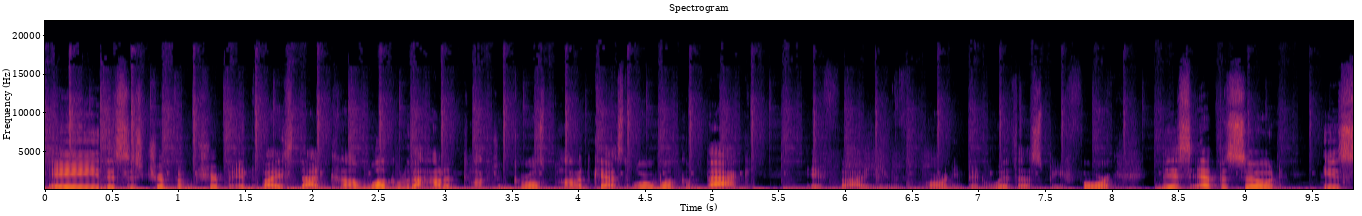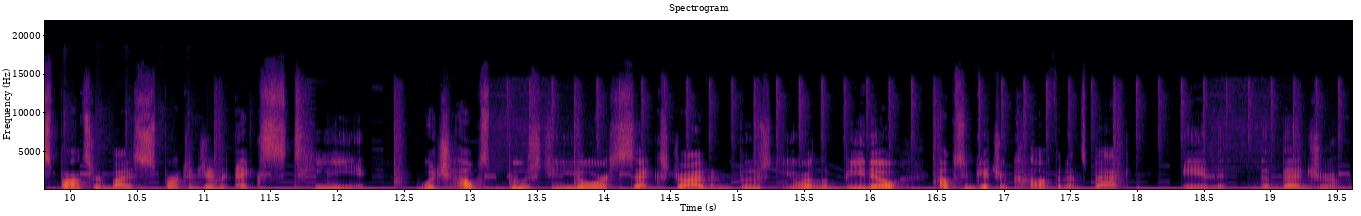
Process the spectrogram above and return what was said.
Hey, this is Tripp from trippadvice.com. Welcome to the How to Talk to Girls podcast, or welcome back if uh, you've already been with us before. This episode is sponsored by Spartagen XT, which helps boost your sex drive and boost your libido, helps you get your confidence back in the bedroom.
